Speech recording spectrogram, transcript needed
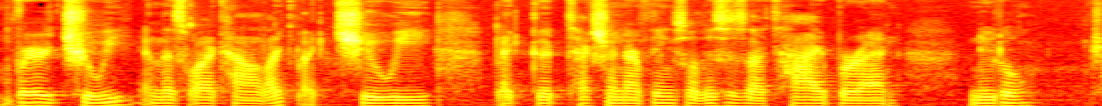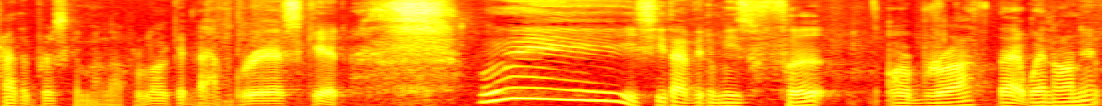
very chewy, and that's why I kind of like like chewy, like good texture and everything. So this is a Thai brand noodle. Try the brisket, my love. Look at that brisket. Whee! See that Vietnamese pho or broth that went on it?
